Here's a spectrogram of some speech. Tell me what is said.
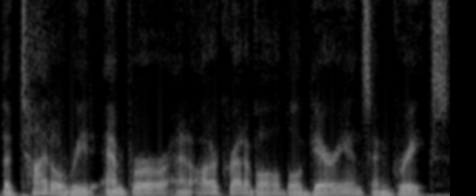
the title read Emperor and Autocrat of all Bulgarians and Greeks.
